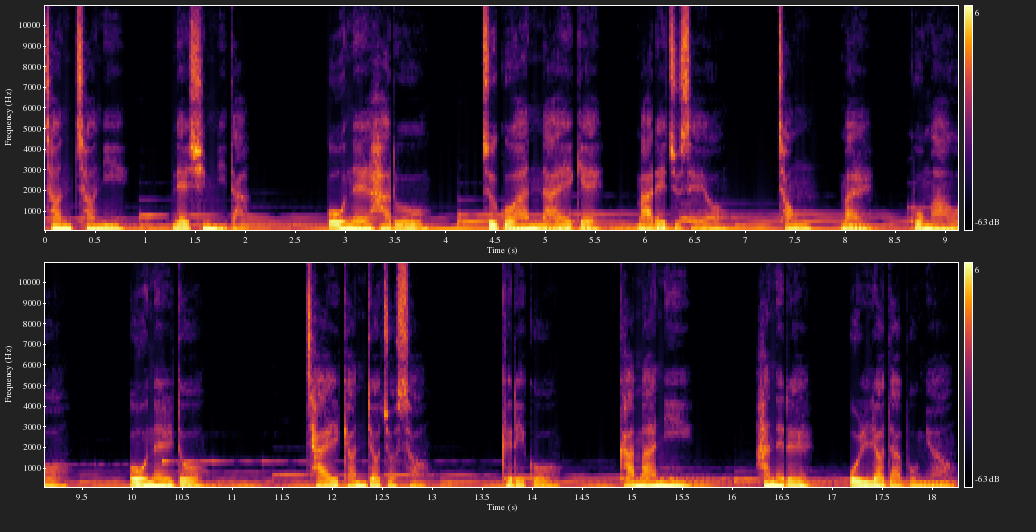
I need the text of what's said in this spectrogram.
천천히 내쉽니다. 오늘 하루 수고한 나에게 말해주세요. 정말 고마워. 오늘도 잘 견뎌줘서. 그리고 가만히 하늘을 올려다보며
